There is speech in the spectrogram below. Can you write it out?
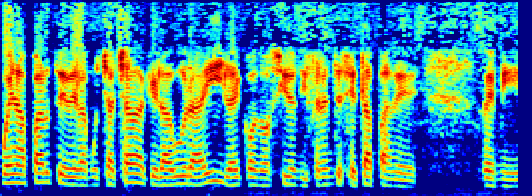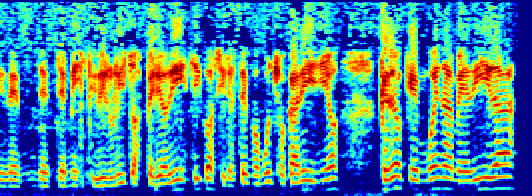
Buena parte de la muchachada que labura ahí la he conocido en diferentes etapas de, de, mi, de, de, mis pirulitos periodísticos y les tengo mucho cariño. Creo que en buena medida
